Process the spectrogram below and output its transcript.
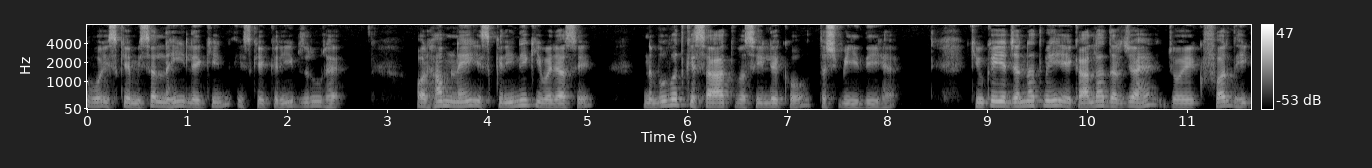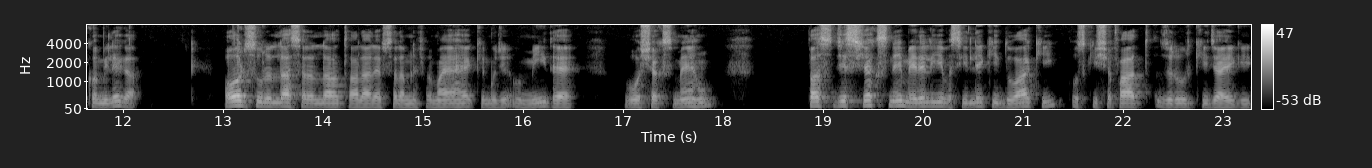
वो इसके मिसल नहीं, लेकिन इसके करीब ज़रूर है। और हमने इस करीने की वजह से नबूवत के साथ वसीले को तशबी दी है, क्योंकि ये जन्नत में एक आला दर्जा है जो एक फ़र्द ही को मिलेगा। और रसूलुल्लाह सल्लल्लाहु अलैहि वसल्लम ने फरमाया है कि मुझे उम्मीद है वो शख्स मैं हूँ। बस जिस शख्स ने मेरे लिए वसीले की दुआ की, उसकी शफात ज़रूर की जाएगी।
